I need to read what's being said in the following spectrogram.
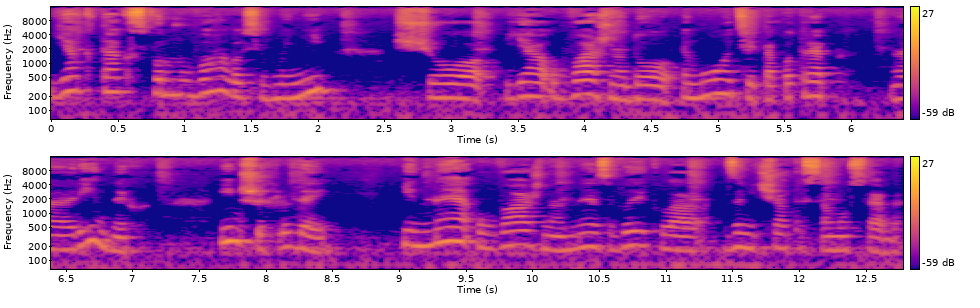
Як так сформувалось в мені, що я уважна до емоцій та потреб е, рідних, інших людей, і не уважна, не звикла замічати саму себе.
